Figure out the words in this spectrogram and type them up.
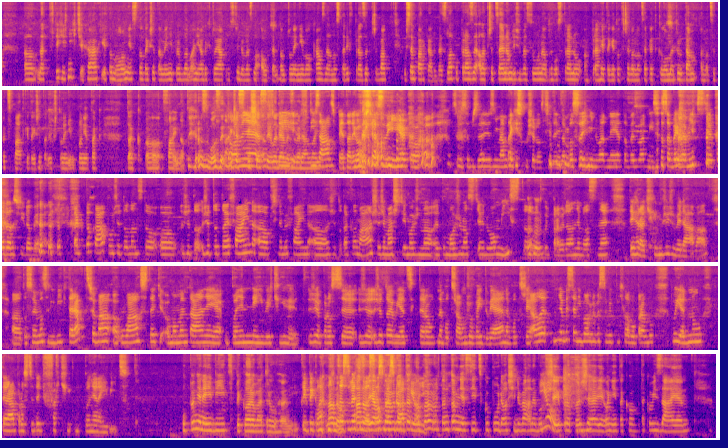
v těch jižních Čechách je to malo město, takže tam není problém ani, abych to já prostě dovezla autem. Tam to není velká vzdálenost. Tady v Praze třeba už jsem párkrát vezla po Praze, ale přece jenom, když vezu na druhou stranu a Prahy, tak je to třeba 25 kilometrů tam a 25 zpátky, takže tady už to není úplně tak tak uh, fajn na ty rozvozy, Hlavně takže spíše si lidé vyzvedávají. V té zácpě tady občasný, jako musím se přiznat, že s ním mám taky zkušenosti, teď za poslední dva dny je to bezvadný zase být ve městě po další době. tak to chápu, že tohle to, že to, že to, to je fajn, přijde mi fajn, že to takhle máš, že máš ty možno, tu možnost těch dvou míst, uh-huh. odkud pravidelně vlastně ty hračky můžeš vydávat. To se mi moc líbí, která třeba u vás teď moment momentálně je úplně největší hit. Že prostě, že, že to je věc, kterou, nebo třeba můžou být dvě nebo tři, ale mně by se líbilo, kdyby si vypíchla opravdu tu jednu, která prostě teď frčí úplně nejvíc. Úplně nejvíc piklerové trouhelník. Ty piklerové, ano, zase, ano zase já opravdu, ten, opravdu tento měsíc kupu další dva nebo jo. tři, protože je o ní takov, takový zájem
